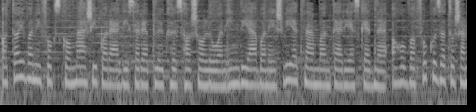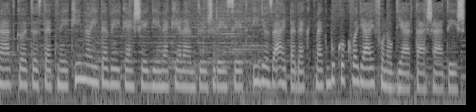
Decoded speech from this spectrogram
A tajvani Foxconn más iparági szereplőkhöz hasonlóan Indiában és Vietnámban terjeszkedne, ahova fokozatosan átköltöztetné kínai tevékenységének jelentős részét, így az iPad-ek, MacBookok vagy iPhone-ok gyártását is.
